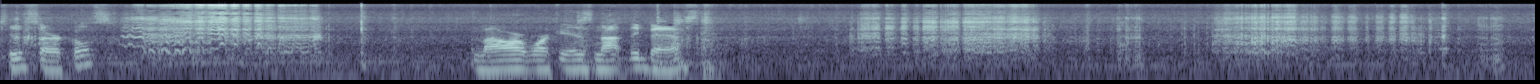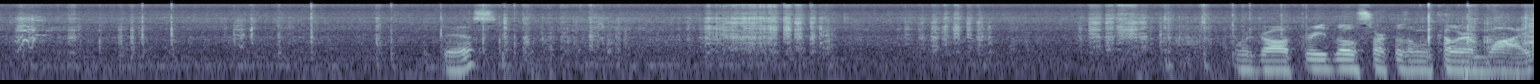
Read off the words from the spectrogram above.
two circles. My artwork is not the best. This. I'm gonna draw three little circles. I'm gonna color in white.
